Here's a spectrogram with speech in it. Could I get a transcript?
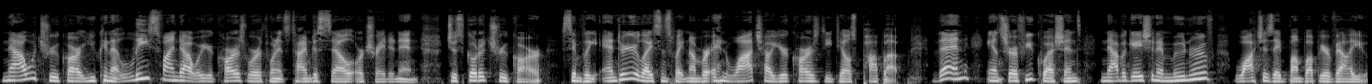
now with TrueCar, you can at least find out what your car is worth when it's time to sell or trade it in. Just go to TrueCar, simply enter your license plate number and watch how your car's details pop up. Then answer a few questions. Navigation and moonroof watch as they bump up your value.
